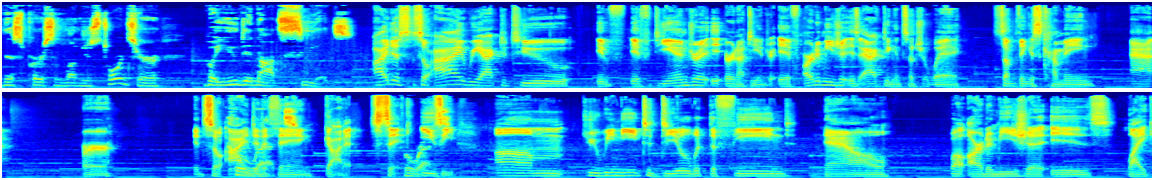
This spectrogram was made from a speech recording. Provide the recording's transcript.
this person lunges towards her, but you did not see it. I just so I reacted to if if Deandra or not Deandra if Artemisia is acting in such a way something is coming at her, and so I did a thing. Got it. Sick. Correct. Easy. Um, do we need to deal with the fiend now, while Artemisia is like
